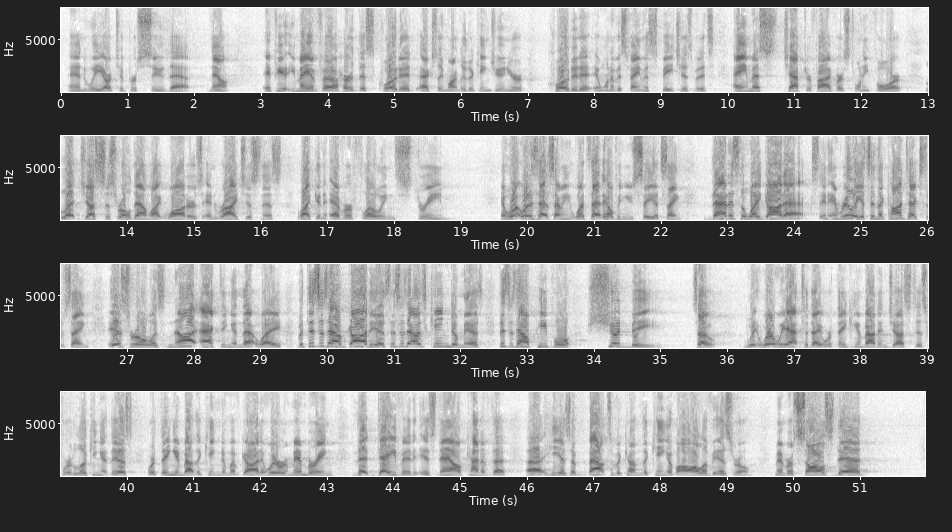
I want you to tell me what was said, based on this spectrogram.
And we are to pursue that. Now, if you, you may have uh, heard this quoted, actually, Martin Luther King Jr. quoted it in one of his famous speeches, but it's Amos chapter 5, verse 24. Let justice roll down like waters and righteousness like an ever flowing stream. And what, what is that? I mean, what's that helping you see? It's saying that is the way God acts. And, and really, it's in the context of saying Israel was not acting in that way, but this is how God is. This is how his kingdom is. This is how people should be. So, where are we at today? We're thinking about injustice. We're looking at this. We're thinking about the kingdom of God. And we're remembering that David is now kind of the, uh, he is about to become the king of all of Israel. Remember, Saul's dead.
